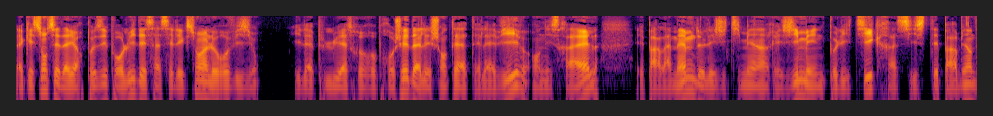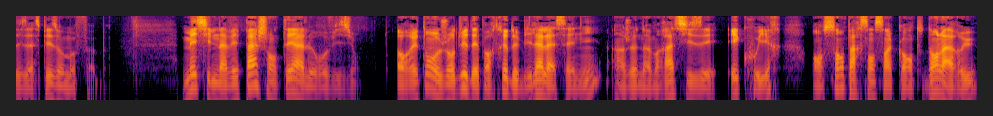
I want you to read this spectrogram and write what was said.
La question s'est d'ailleurs posée pour lui dès sa sélection à l'Eurovision. Il a pu lui être reproché d'aller chanter à Tel Aviv, en Israël, et par là même de légitimer un régime et une politique raciste et par bien des aspects homophobes mais s'il n'avait pas chanté à l'Eurovision. Aurait-on aujourd'hui des portraits de Bilal Hassani, un jeune homme racisé et queer, en 100 par 150 dans la rue,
